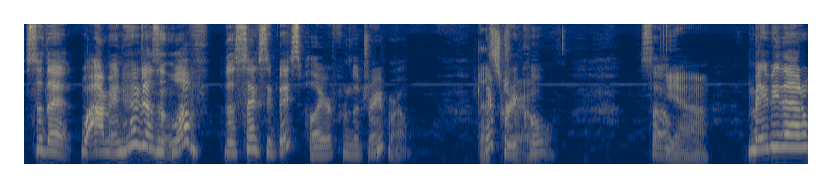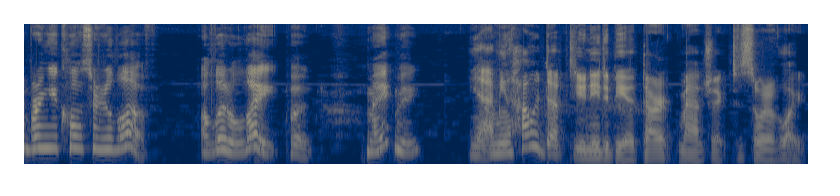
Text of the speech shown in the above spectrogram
so that well I mean who doesn't love the sexy bass player from the dream realm That's they're pretty true. cool so Yeah. maybe that'll bring you closer to love a little late but maybe Yeah, I mean, how adept do you need to be at dark magic to sort of like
